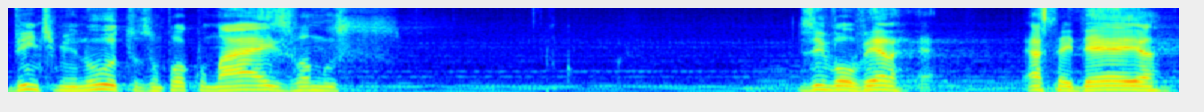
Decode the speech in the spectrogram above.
20 minutos, um pouco mais, vamos desenvolver essa ideia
